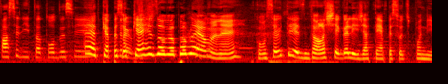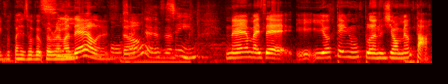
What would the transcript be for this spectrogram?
facilita todo esse É, porque a pessoa quer trâmite. resolver o problema, né? Com certeza. Então ela chega ali, já tem a pessoa disponível pra resolver o problema Sim, dela. Com então, certeza. Sim. né? Mas é. E, e eu tenho um plano de aumentar.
